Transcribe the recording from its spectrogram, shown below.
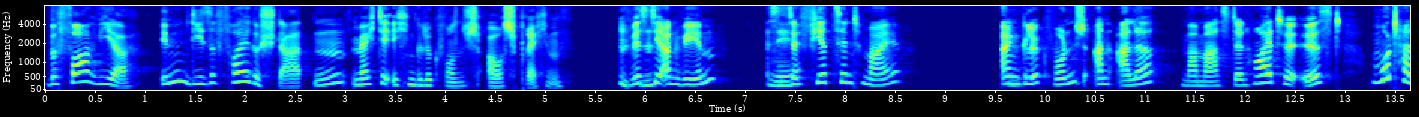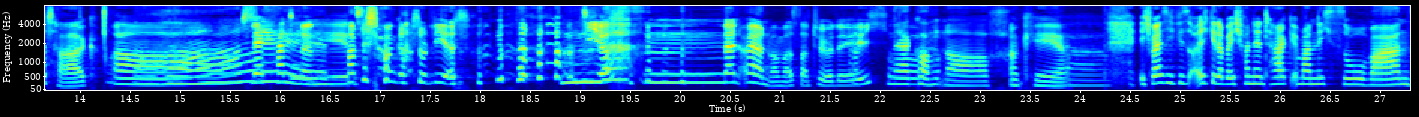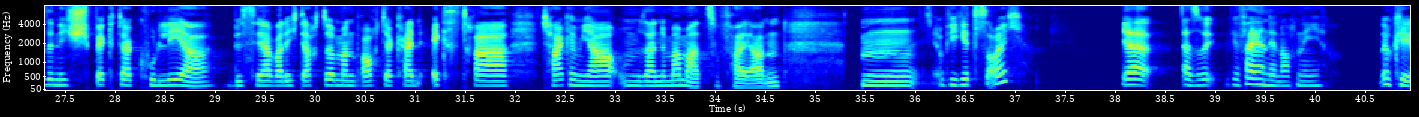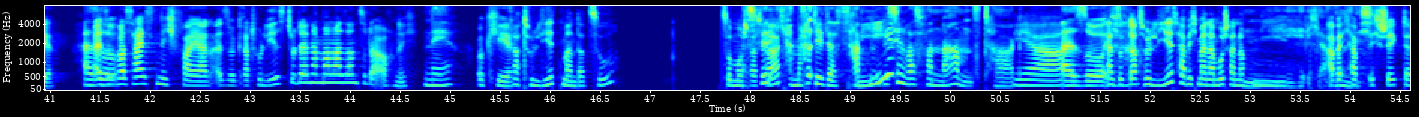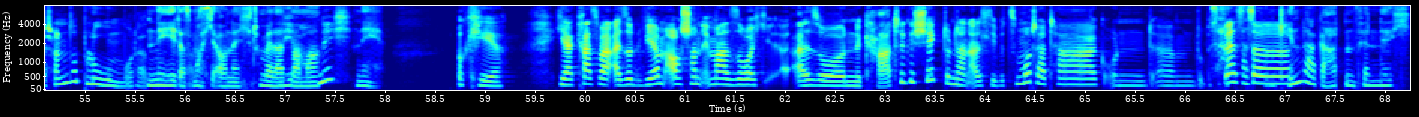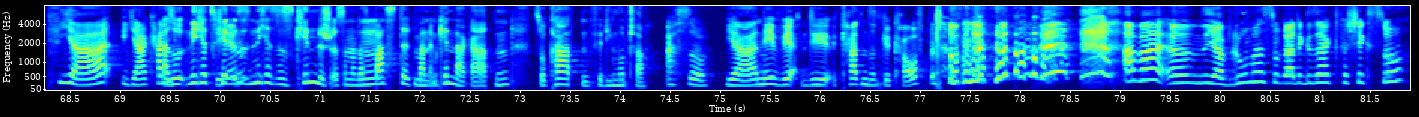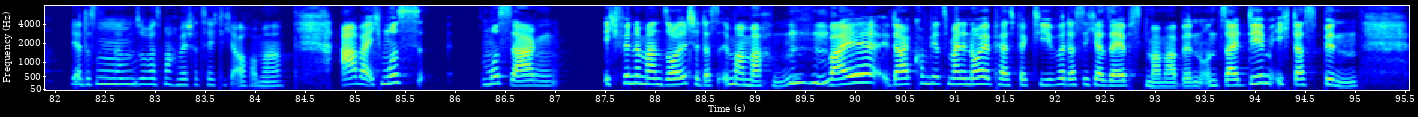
Bevor wir in diese Folge starten, möchte ich einen Glückwunsch aussprechen. Wisst ihr an wen? Es Nee. ist der 14. Mai. Ein Glückwunsch an alle Mamas, denn heute ist Muttertag. Oh, Wer Katrin, habt ihr schon gratuliert? Dir? Nein, euren Mamas natürlich. Na, kommt noch. Okay. Ich weiß nicht, wie es euch geht, aber ich fand den Tag immer nicht so wahnsinnig spektakulär bisher, weil ich dachte, man braucht ja keinen extra Tag im Jahr, um seine Mama zu feiern. Mm, Wie geht es euch? Ja, also wir feiern den auch nie. Okay. Also, Also- was heißt nicht feiern? Also gratulierst du deiner Mama sonst oder auch nicht? Nee. Okay. Gratuliert man dazu? Zum Muttertag? ich hab- Macht ihr das ich nie? ein bisschen was von Namenstag. ja. Also, ich- also gratuliert habe ich meiner Mutter noch nie. Nee, ich auch Aber ich, hab- ich schicke da schon so Blumen oder so. Nee, das mache ich auch nicht. Tut mir leid, Nee, auch Mama. nicht? Nee. Okay. Ja, krass war, also wir haben auch schon immer so, ich, also eine Karte geschickt und dann alles Liebe zum Muttertag und ähm, du bist vom Beste. Kindergarten, finde ich. Ja, ja, kann Also ich nicht jetzt, kind, ist nicht, dass es kindisch ist, sondern das bastelt man im Kindergarten. So Karten für die Mutter. Ach so, ja, nee, wir, die Karten sind gekauft mittlerweile. Aber ähm, ja, Blumen hast du gerade gesagt, verschickst du? Ja, das, ähm, sowas machen wir tatsächlich auch immer. Aber ich muss, muss sagen, ich finde, man sollte das immer machen, weil da kommt jetzt meine neue Perspektive, dass ich ja selbst Mama bin. Und seitdem ich das bin,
